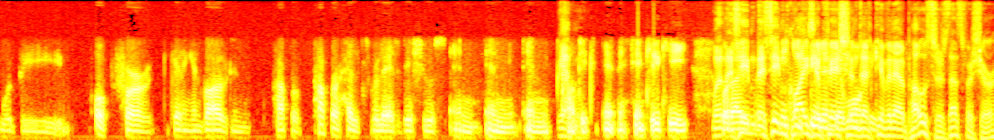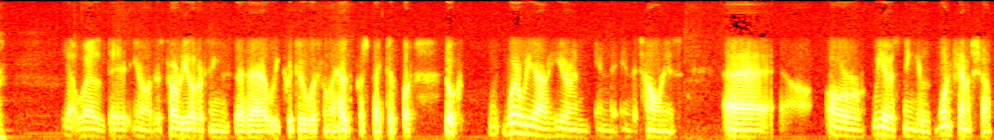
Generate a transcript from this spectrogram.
would be up for getting involved in proper proper health related issues in in in Yeah. county in, in Kilkee. Well, But they I seem they seem quite efficient at giving out posters. That's for sure. Yeah, well, there, you know, there's probably other things that uh, we could do with from a health perspective. But look, where we are here in, in, the, in the town is, uh, or we have a single one chemist shop.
